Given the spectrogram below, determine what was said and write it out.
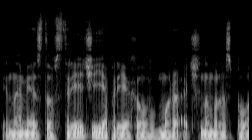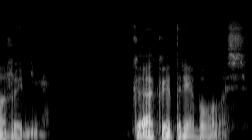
и на место встречи я приехал в мрачном расположении. Как и требовалось.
